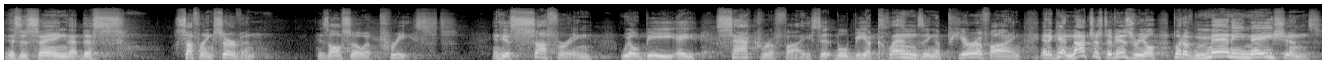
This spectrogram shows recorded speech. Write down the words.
This is saying that this suffering servant is also a priest, and his suffering will be a sacrifice. It will be a cleansing, a purifying. And again, not just of Israel, but of many nations.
